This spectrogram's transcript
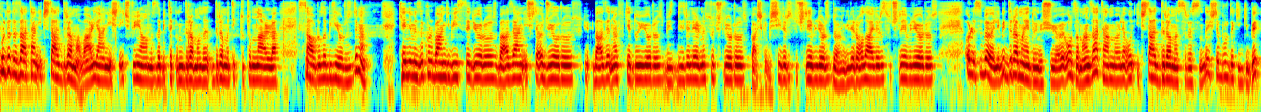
Burada da zaten içsel drama var. Yani işte iç dünyamızda bir takım dramalı, dramatik tutumlarla savrulabiliyoruz değil mi? Kendimizi kurban gibi hissediyoruz. Bazen işte acıyoruz. Bazen öfke duyuyoruz. Biz birilerini suçluyoruz. Başka bir şeyleri suçlayabiliyoruz. Döngüleri, olayları suçlayabiliyoruz. Orası böyle bir dramaya dönüşüyor. O zaman zaten böyle o içsel drama sırasında işte buradaki gibi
